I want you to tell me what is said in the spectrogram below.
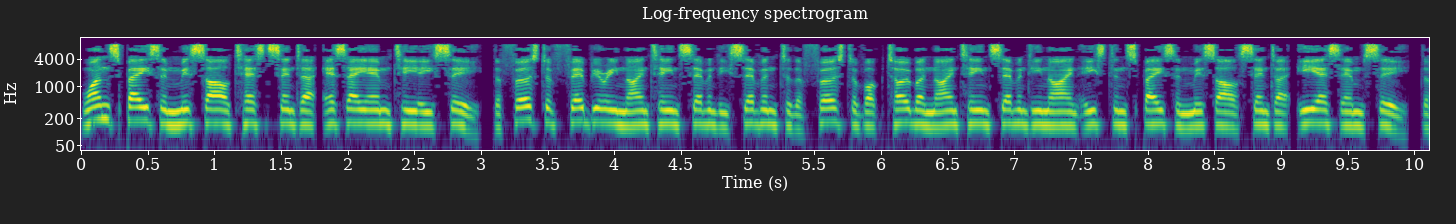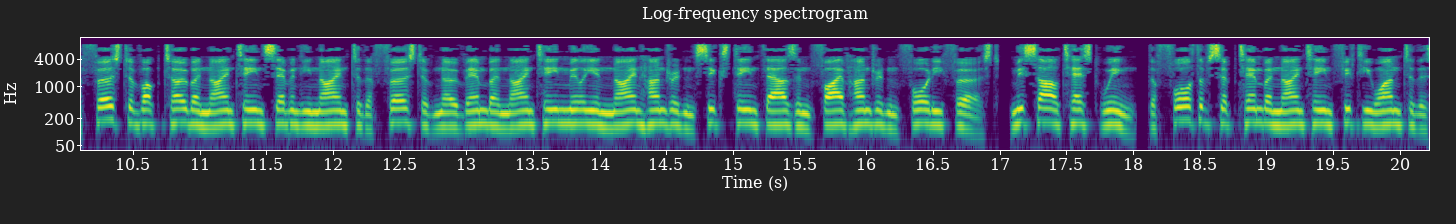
1 Space and Missile Test Center SAMTEC, the 1st of February 1977 to the 1st of October 1979 Eastern Space and Missile Center ESMC, the 1st of October 1979 to the 1st of November 19916541st Missile Test Wing, the 4th of September 1951 to the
